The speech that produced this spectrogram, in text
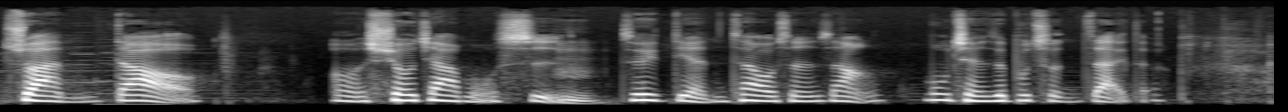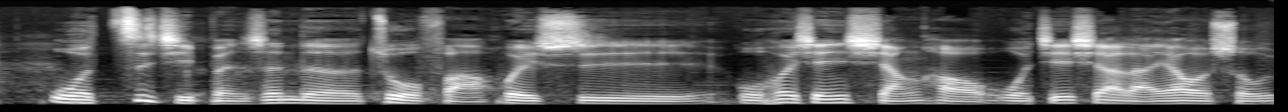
转到呃休假模式，嗯，这一点在我身上目前是不存在的。我自己本身的做法会是，我会先想好我接下来要收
